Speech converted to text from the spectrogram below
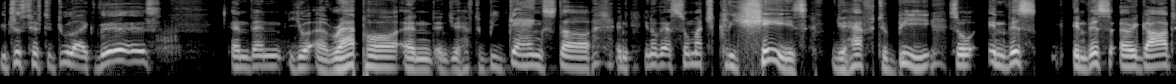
you just have to do like this and then you're a rapper and, and you have to be gangster and you know there's so much cliches you have to be so in this in this regard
